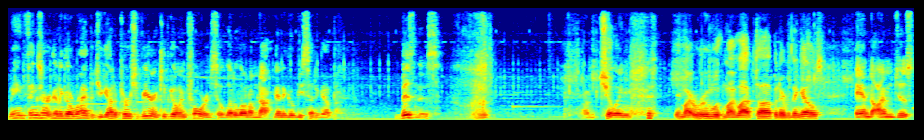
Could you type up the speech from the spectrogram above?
I mean, things aren't going to go right, but you got to persevere and keep going forward. So, let alone I'm not going to go be setting up business. I'm chilling in my room with my laptop and everything else, and I'm just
